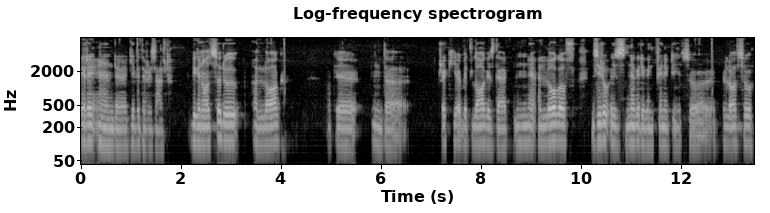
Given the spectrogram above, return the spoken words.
array and uh, give you the result. We can also do a log. Okay the trick here with log is that a log of 0 is negative infinity. So it will also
